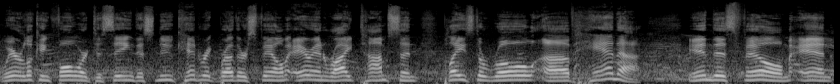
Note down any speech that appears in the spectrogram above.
we're looking forward to seeing this new Kendrick Brothers film. Aryn Wright Thompson plays the role of Hannah in this film. And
